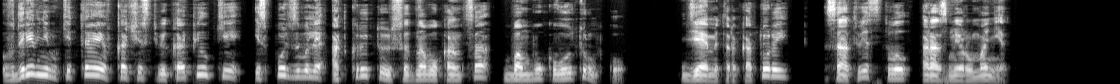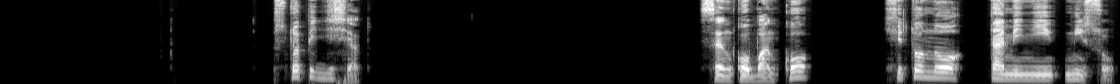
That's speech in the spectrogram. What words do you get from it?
В Древнем Китае в качестве копилки использовали открытую с одного конца бамбуковую трубку, диаметр которой соответствовал размеру монет. 150. Сенко-банко Хитоно Тамини Мису.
